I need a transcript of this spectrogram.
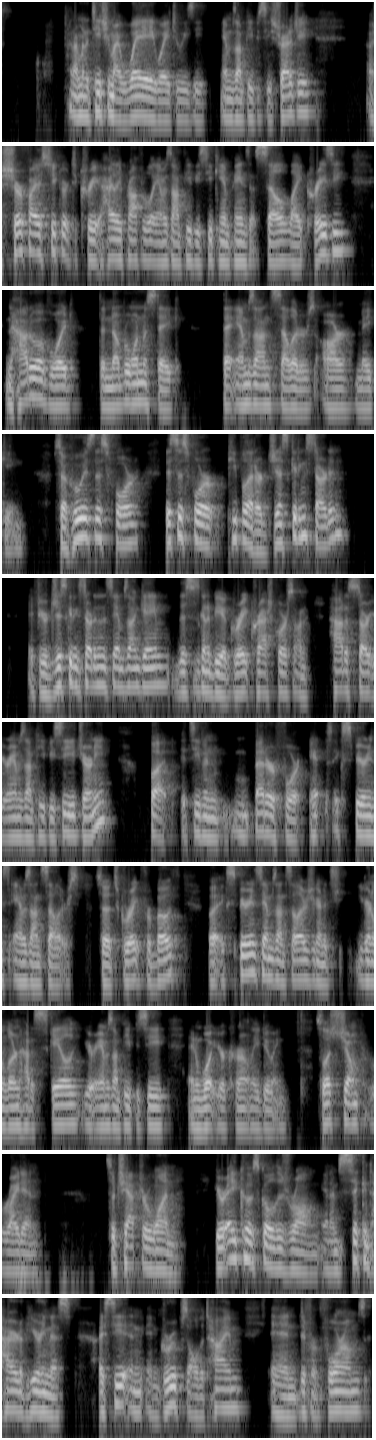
And I'm going to teach you my way, way too easy Amazon PPC strategy, a surefire secret to create highly profitable Amazon PPC campaigns that sell like crazy, and how to avoid the number one mistake that Amazon sellers are making. So, who is this for? This is for people that are just getting started. If you're just getting started in this Amazon game, this is going to be a great crash course on how to start your Amazon PPC journey. But it's even better for experienced Amazon sellers. So it's great for both. But experienced Amazon sellers, you're going to you're going to learn how to scale your Amazon PPC and what you're currently doing. So let's jump right in. So chapter one, your ACOS goal is wrong, and I'm sick and tired of hearing this. I see it in, in groups all the time in different forums.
